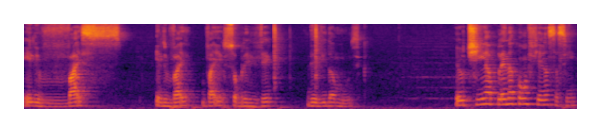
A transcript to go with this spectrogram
ele vai, ele vai, vai sobreviver devido à música. Eu tinha plena confiança, assim.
